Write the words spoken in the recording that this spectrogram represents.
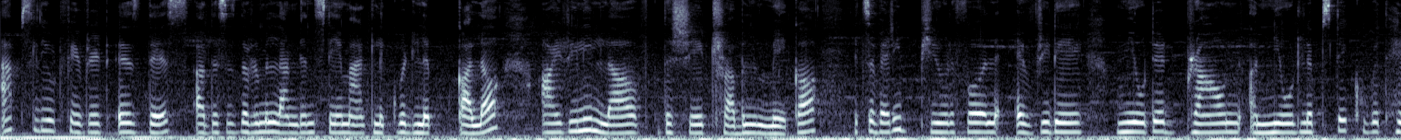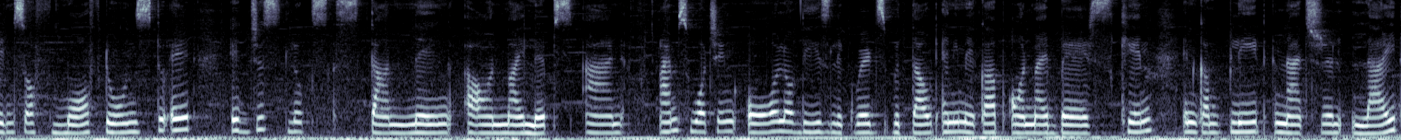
absolute favorite is this. Uh, this is the Rimmel London Stay Matte Liquid Lip Color. I really love the shade Troublemaker. It's a very beautiful everyday muted brown uh, nude lipstick with hints of mauve tones to it it just looks stunning on my lips and I'm swatching all of these liquids without any makeup on my bare skin in complete natural light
